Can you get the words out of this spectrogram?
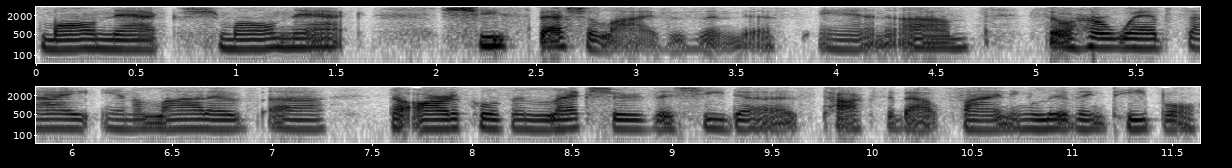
Smolenyak. Smolenyak, she specializes in this, and um, so her website and a lot of uh, the articles and lectures that she does talks about finding living people.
